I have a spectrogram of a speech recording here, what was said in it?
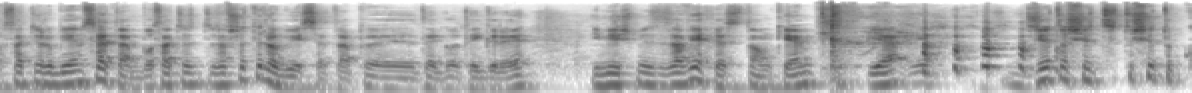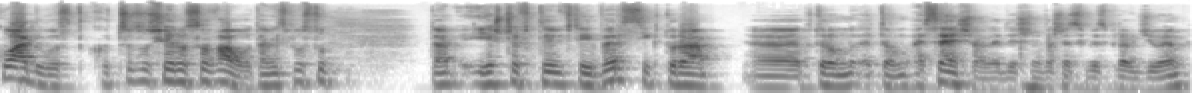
ostatnio robiłem setup, bo ostatnio zawsze ty robiłeś setup tego, tej gry i mieliśmy zawiechę z Tomkiem. Ja, gdzie to się, co to się to kładło, co to się losowało? Tam jest po prostu tam jeszcze w, tym, w tej wersji, która, e, którą, tą Essential Edition właśnie sobie sprawdziłem,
